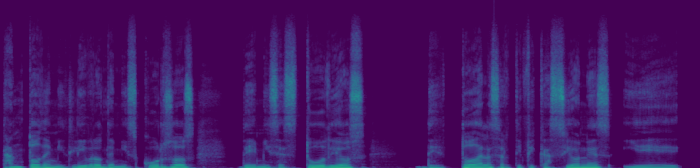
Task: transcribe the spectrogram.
tanto de mis libros, de mis cursos, de mis estudios, de todas las certificaciones y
